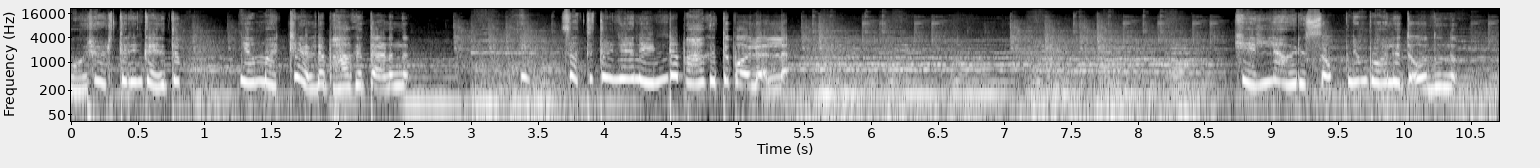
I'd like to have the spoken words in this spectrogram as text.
ഓരോരുത്തരും കരുതും ഞാൻ മറ്റയാളുടെ ഭാഗത്താണെന്ന്. സത്യത്തിൽ ഞാൻ എന്റെ ഭാഗത്ത് പോലും അല്ല എല്ലാം ഒരു സ്വപ്നം പോലെ തോന്നുന്നു.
